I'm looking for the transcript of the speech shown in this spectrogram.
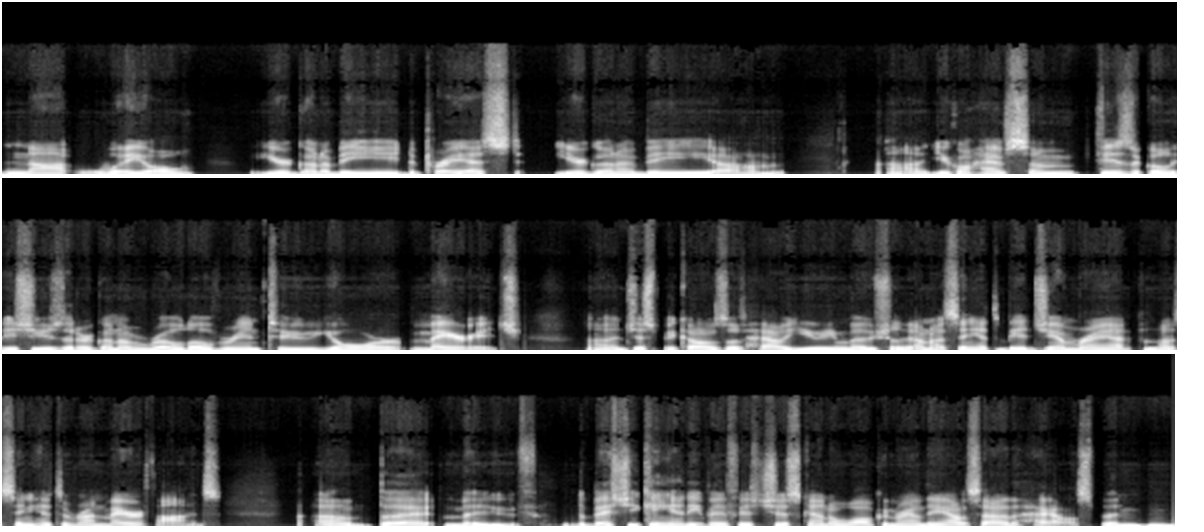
not well, you're going to be depressed. You're going to be, um, uh, you're going to have some physical issues that are going to roll over into your marriage uh, just because of how you emotionally. I'm not saying you have to be a gym rat. I'm not saying you have to run marathons, uh, but move the best you can, even if it's just kind of walking around the outside of the house. But hmm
